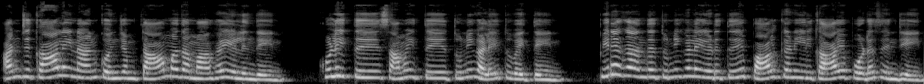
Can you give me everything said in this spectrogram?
அன்று காலை நான் கொஞ்சம் தாமதமாக எழுந்தேன். குளித்து சமைத்து துணிகளை துவைத்தேன். பிறகு அந்த துணிகளை எடுத்து பால்கனியில் காய போட சென்றேன்.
